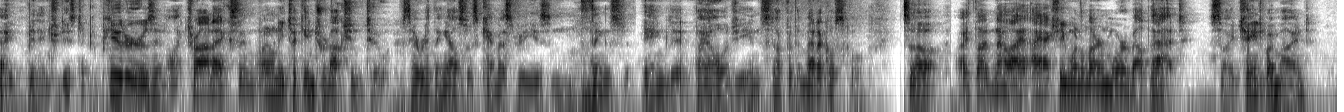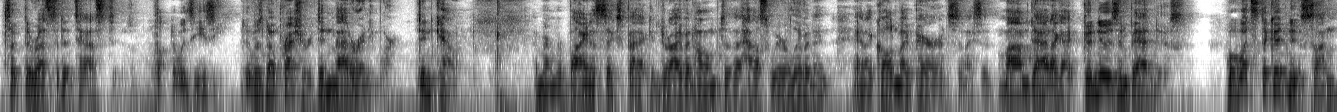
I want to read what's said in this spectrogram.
I'd been introduced to computers and electronics, and I only took introduction to, because everything else was chemistries and things aimed at biology and stuff for the medical school. So I thought, no, I, I actually want to learn more about that. So I changed my mind, took the rest of the test, thought it was easy. It was no pressure. It didn't matter anymore. Didn't count. I remember buying a six pack and driving home to the house we were living in. And I called my parents and I said, Mom, Dad, I got good news and bad news. Well, what's the good news, son?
